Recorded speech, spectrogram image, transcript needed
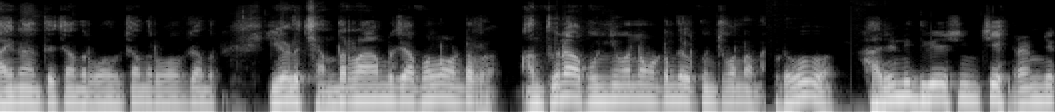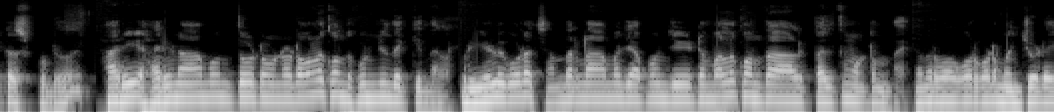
ఆయన అంతే చంద్రబాబు చంద్రబాబు చంద్ర వీళ్ళు చంద్రనామ జపంలో ఉంటారు. అందుకనే ఆ పుణ్యం అన్న ఉంటుంది వీళ్ళు కొంచెం ఇప్పుడు హరిని ద్వేషించే హిరణ్యకశిపుడు హరి హరినామంతో ఉండడం వల్ల కొంత పుణ్యం దక్కింది వాళ్ళకి. ఇప్పుడు వీళ్ళు కూడా చంద్రనామ జపం చేయటం వల్ల కొంత వాళ్ళకి ఫలితం ఉంటుంది చంద్రబాబు గారు కూడా మంచోడై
